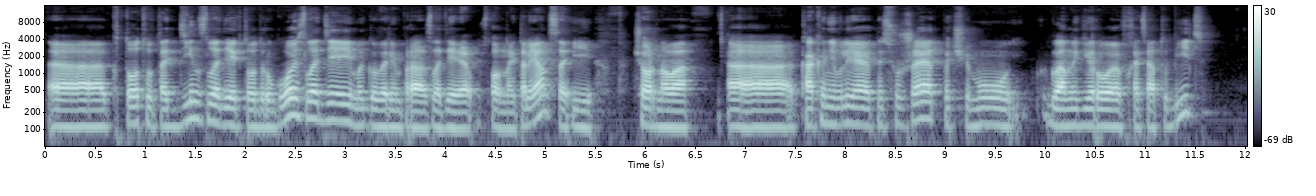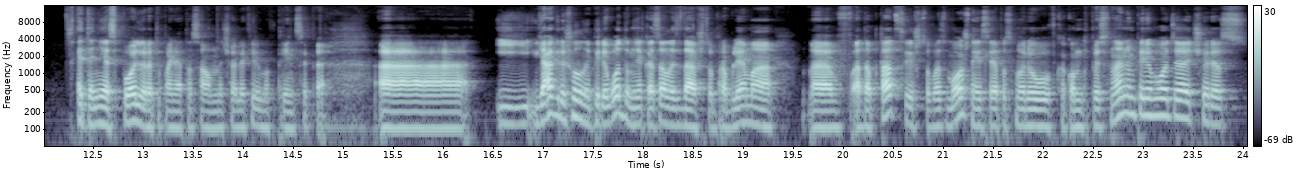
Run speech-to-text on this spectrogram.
кто тут один злодей, кто другой злодей. Мы говорим про злодея, условно, итальянца и черного, э, как они влияют на сюжет, почему главных героев хотят убить. Это не спойлер, это понятно в самом начале фильма, в принципе. Э, и я грешил на переводы, мне казалось, да, что проблема э, в адаптации, что, возможно, если я посмотрю в каком-то профессиональном переводе через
